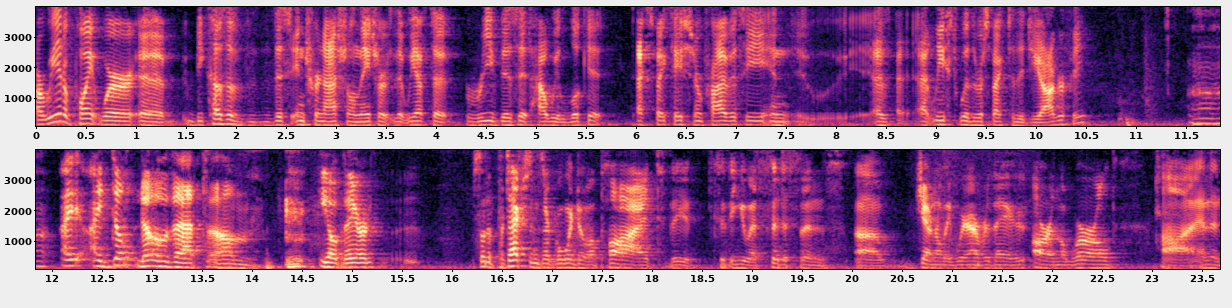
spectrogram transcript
are we at a point where, uh, because of this international nature, that we have to revisit how we look at expectation of privacy, in, as, at least with respect to the geography? Uh, I, I don't know that um, you know they are. So the protections are going to apply to the to the U.S. citizens uh, generally wherever they are in the world. Uh, and, in,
